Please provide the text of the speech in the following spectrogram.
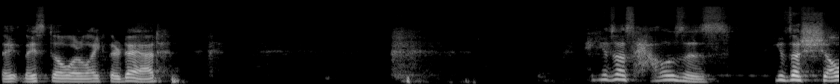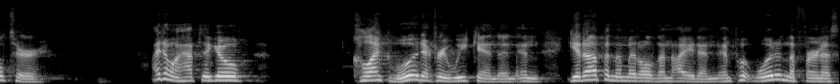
they, they still are like their dad. He gives us houses, He gives us shelter. I don't have to go collect wood every weekend and, and get up in the middle of the night and, and put wood in the furnace.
